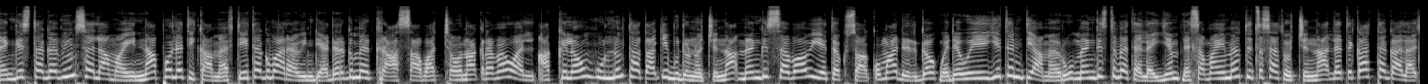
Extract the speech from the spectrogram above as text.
መንግስት ተገቢውን ሰላማዊና ፖለቲካ መፍትሄ ተግባራዊ እንዲያደርግ ምክረ ሀሳባቸውን አቅርበዋል። አክለውም ሁሉም ታጣቂ ቡድኖችና መንግስት ሰብአዊ የተኩስ አቁም አድርገው ወደ ውይይት እንዲያመሩ መንግስት በተለይም ለሰብአዊ መብት ጥሰቶችና ለጥቃት ተጋላጭ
